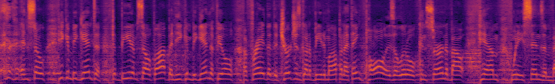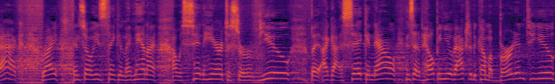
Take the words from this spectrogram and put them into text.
and so he can begin to, to beat himself up and he can begin to feel afraid that the church is going to beat him up. And I think Paul is a little concerned about him when he sends him back, right? And so he's thinking, like, man, I, I was sent here to serve you, but I got sick, and now instead of helping you, I've actually become a burden to you.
